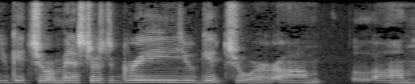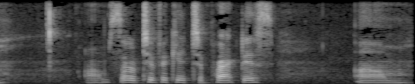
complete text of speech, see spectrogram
You get your minister's degree, you get your um, um, um, certificate to practice, um,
